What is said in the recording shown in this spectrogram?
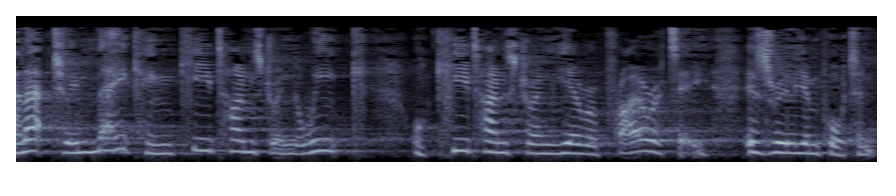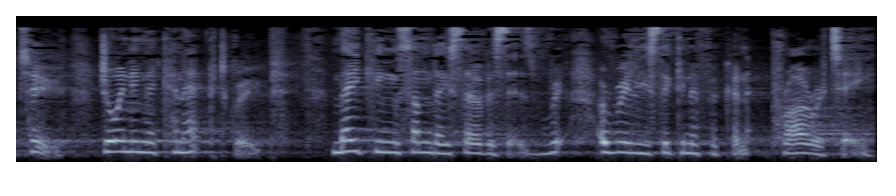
and actually making key times during the week or key times during the year a priority is really important too. Joining a connect group, making Sunday services a really significant priority.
